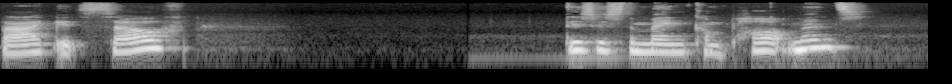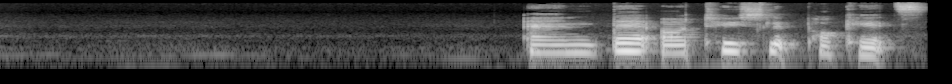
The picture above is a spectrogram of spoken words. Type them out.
bag itself. This is the main compartment. And there are two slip pockets.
